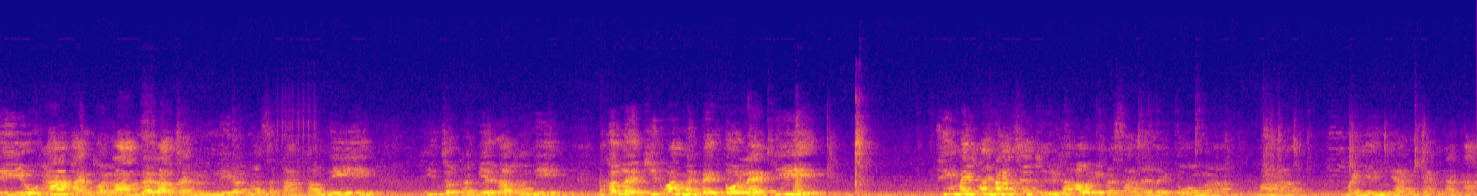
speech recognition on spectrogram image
มีอยู่ 5,000 กว่าลำแล้วเราจะมีรัฐศกรรมเท่านี้ ที่จดทะเบียนแล้วเท่านี้ ก็เลยคิดว่ามันเป็นตัวเลขที่ที่ไม่ค่อยน่าเชื่อถือถ้าเอาเอกสารหลาย ๆ ตัวมามา นยันกันนะคะ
